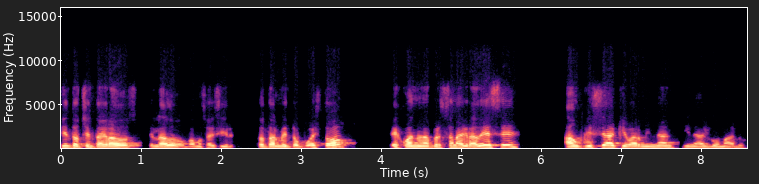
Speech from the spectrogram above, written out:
180 grados? El lado, vamos a decir, totalmente opuesto. Es cuando una persona agradece aunque sea que Barminan tiene algo malo,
